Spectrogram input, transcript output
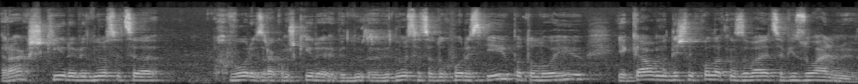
рак шкіри відноситься, хворі з раком шкіри відносяться до хворих з тією патологією, яка в медичних колах називається візуальною.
